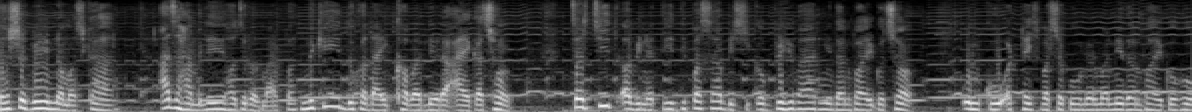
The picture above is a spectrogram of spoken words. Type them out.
दर्शकबिन नमस्कार। आज हामीले हजुरहरू मार्फत निकै दुःखदायक खबर लिएर आएका छौँ। चर्चित अभिनेत्री दिपसा विशीको बिहिबार निधन भएको छ। उनको अठाइस वर्षको उमेरमा निधन भएको हो।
